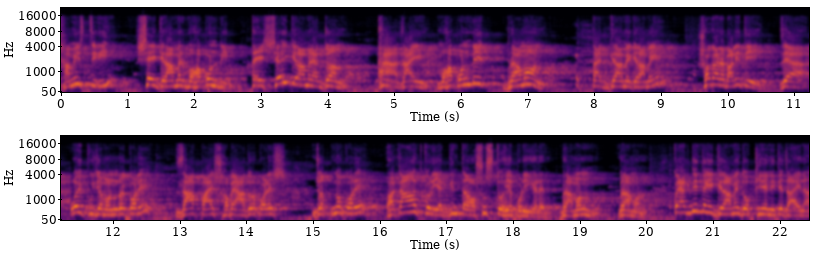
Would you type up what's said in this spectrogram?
স্বামী স্ত্রী সেই গ্রামের মহাপণ্ডিত। তাই সেই গ্রামের একজন হ্যাঁ যাই মহাপণ্ডিত, ব্রাহ্মণ, তাই গ্রামে গ্রামে সকালে বাড়িতে যে ওই পূজা মণ্ডল করে, যা পায় সবাই আদর করে যত্ন করে হঠাৎ করে একদিন তার অসুস্থ হয়ে পড়ে গেলেন। ব্রাহ্মণ ব্রাহ্মণ। কয়েকদিন থেকে গ্রামে দক্ষিণে নিতে যায় না,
